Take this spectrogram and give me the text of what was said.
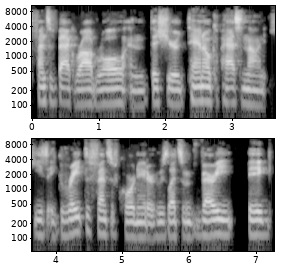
defensive back Rod Roll, and this year Tanoh Kpassagnon. He's a great defensive coordinator who's led some very big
